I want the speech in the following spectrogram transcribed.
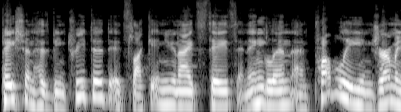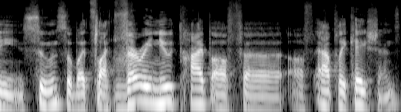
patient has been treated, it's like in the United States and England and probably in Germany soon, so but it's like very new type of, uh, of applications.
